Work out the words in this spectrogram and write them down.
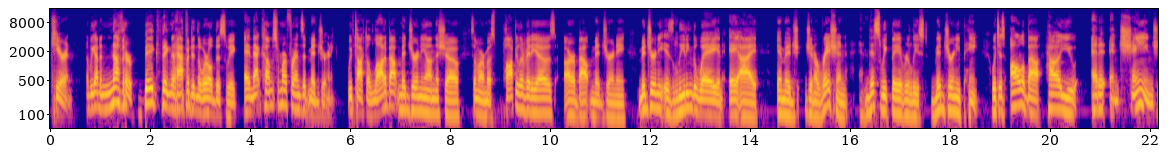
Kieran. And we got another big thing that happened in the world this week, and that comes from our friends at Midjourney. We've talked a lot about Midjourney on the show. Some of our most popular videos are about Midjourney. Midjourney is leading the way in AI image generation, and this week they released Midjourney Paint, which is all about how you edit and change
